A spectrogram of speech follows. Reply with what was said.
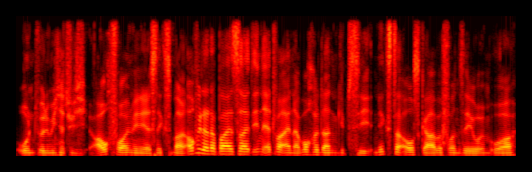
und würde mich natürlich auch freuen, wenn ihr das nächste Mal auch wieder dabei seid. In etwa einer Woche dann gibt es die nächste Ausgabe von SEO im Ohr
